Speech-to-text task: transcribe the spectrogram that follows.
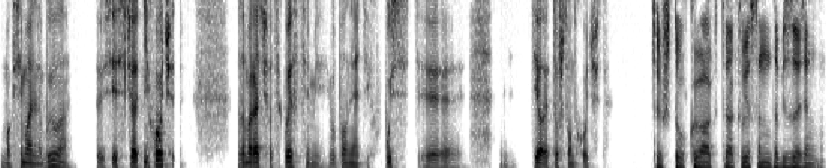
максимально было. То есть если человек не хочет заморачиваться квестами и выполнять их, пусть э, делает то, что он хочет. Ты что, как так? Квесты надо обязательно.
